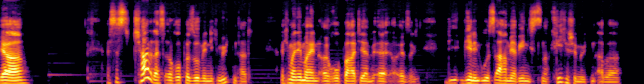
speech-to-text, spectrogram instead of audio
Ja. Es ist schade, dass Europa so wenig Mythen hat. Ich meine, immerhin, Europa hat ja, äh, also die, wir in den USA haben ja wenigstens noch griechische Mythen, aber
